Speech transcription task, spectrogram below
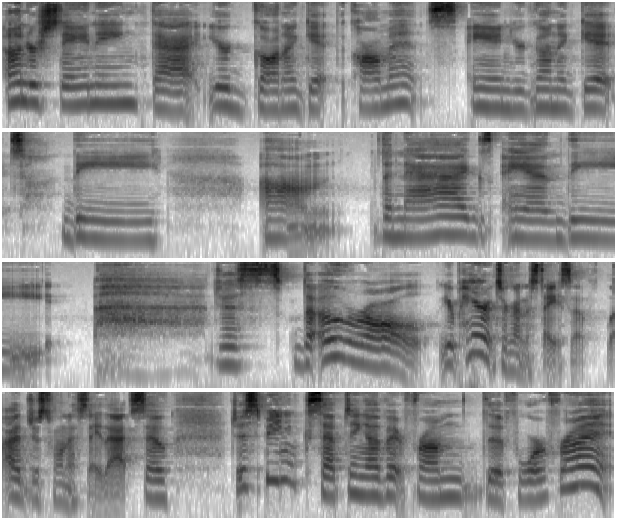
understanding that you're gonna get the comments and you're gonna get the um, the nags and the just the overall your parents are going to stay so i just want to say that so just being accepting of it from the forefront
